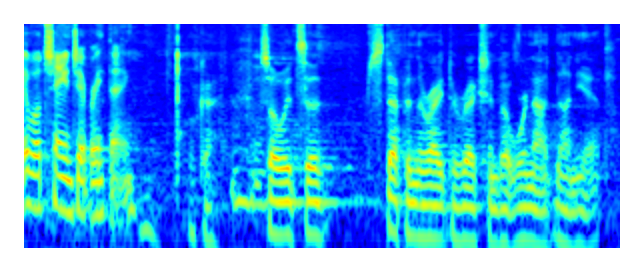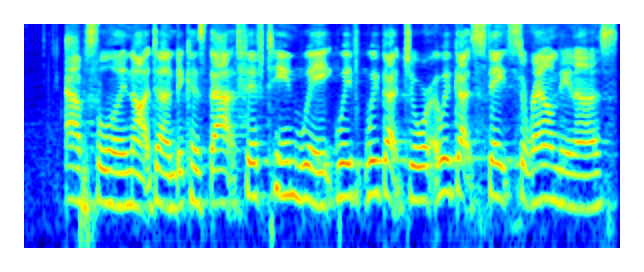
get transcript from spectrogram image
it will change everything. Okay. Mm-hmm. So it's a step in the right direction, but we're not done yet. Absolutely not done because that 15 week, we've, we've, got, we've got states surrounding us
